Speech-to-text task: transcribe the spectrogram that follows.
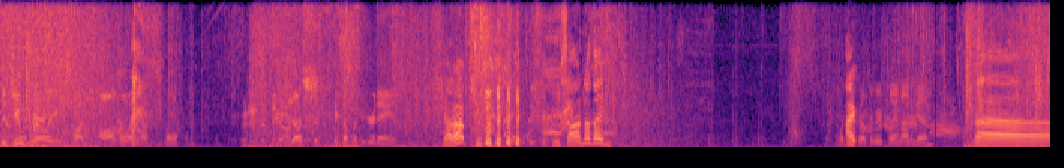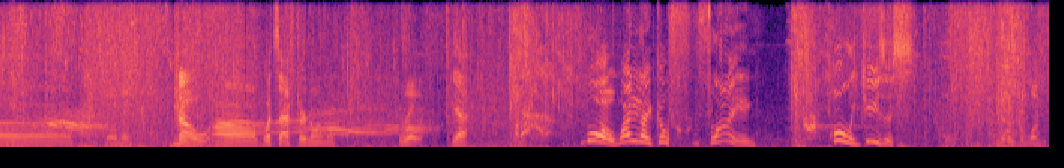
Did you really run all the way up to him just to pick up with the grenade? Shut up. you saw nothing. What I- skills are we playing on again? The Normal. no. Uh, what's after normal? Heroic. Yeah. Whoa! Why did I go flying? Holy Jesus! Yeah, there's the lunge with the sword.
